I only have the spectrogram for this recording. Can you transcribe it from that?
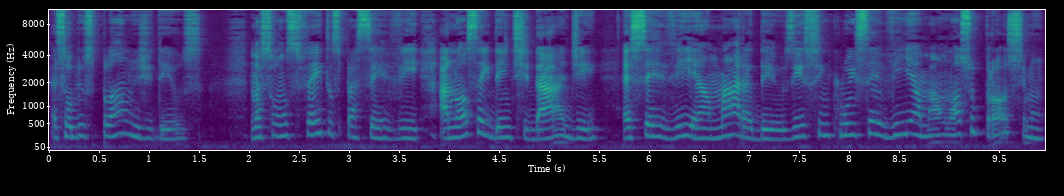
É sobre os planos de Deus, nós fomos feitos para servir. A nossa identidade é servir, é amar a Deus. Isso inclui servir e amar o nosso próximo.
